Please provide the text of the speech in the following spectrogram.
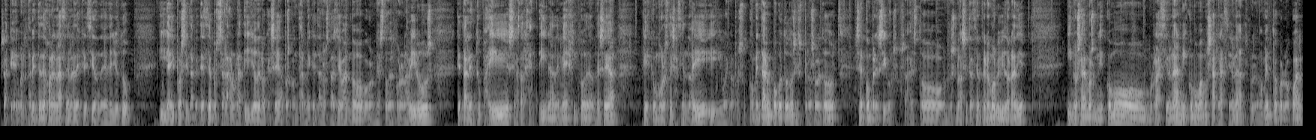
O sea que, bueno, también te dejo el enlace en la descripción de, de YouTube. Y ahí, por si te apetece, pues charlar un ratillo de lo que sea, pues contarme qué tal lo estás llevando con esto del coronavirus, qué tal en tu país, seas de Argentina, de México, de donde sea, que cómo lo estáis haciendo ahí y bueno, pues comentar un poco todos, pero sobre todo ser comprensivos. O sea, esto es una situación que no hemos vivido nadie y no sabemos ni cómo reaccionar ni cómo vamos a reaccionar en el momento, con lo cual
